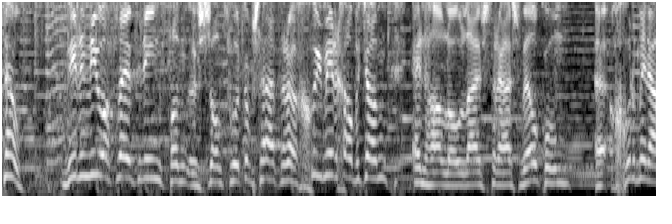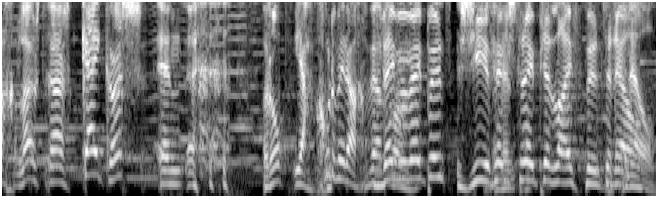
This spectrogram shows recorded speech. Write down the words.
Nou, weer een nieuwe aflevering van Zandvoort op zaterdag. Goedemiddag Albert-Jan en hallo luisteraars, welkom. Uh, goedemiddag, luisteraars, kijkers en... Uh, Rob, ja, goedemiddag. www.zfm-live.nl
